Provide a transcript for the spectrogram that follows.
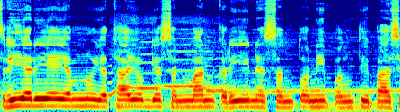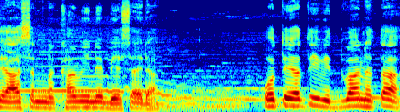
શ્રીહરિએ એમનું યથાયોગ્ય સન્માન કરીને સંતોની પંક્તિ પાસે આસન નખાવીને બેસાડ્યા. પોતે અતિ વિદ્વાન હતા,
